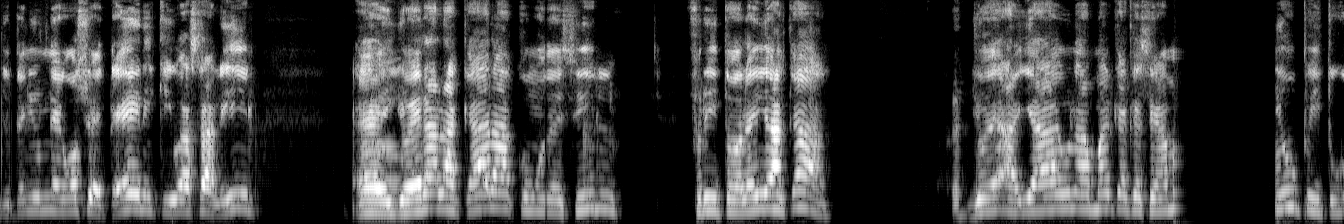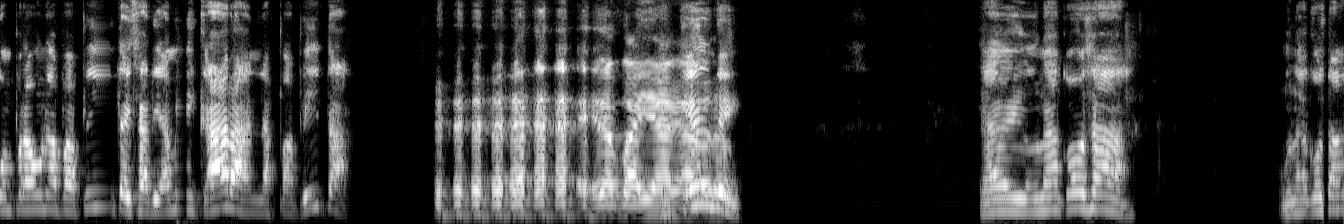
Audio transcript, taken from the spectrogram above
yo tenía un negocio de tenis que iba a salir. Eh, yo era la cara, como decir, Frito Ley acá. Yo allá hay una marca que se llama Yupi, tú comprabas una papita y salía mi cara en las papitas. Era para allá, ¿Entiendes? Una cosa, una cosa,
